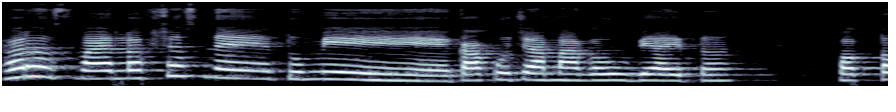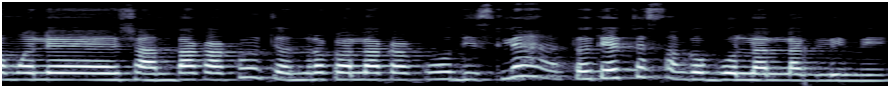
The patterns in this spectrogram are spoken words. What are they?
खरंच माय लक्षच नाही. तुम्ही काकूच्या मागं उभे आहेत. फक्त मला शांता काकू चंद्रकला काकू दिसल्या तर त्याच्या संग बोलायला लागली मी.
